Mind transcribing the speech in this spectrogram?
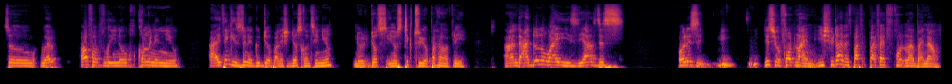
So well, off of you know coming in new, I think he's doing a good job and he should just continue. You know, just you know stick to your pattern of play. And I don't know why he's, he has this always this your front line. You should have a perfect perfect front line by now.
